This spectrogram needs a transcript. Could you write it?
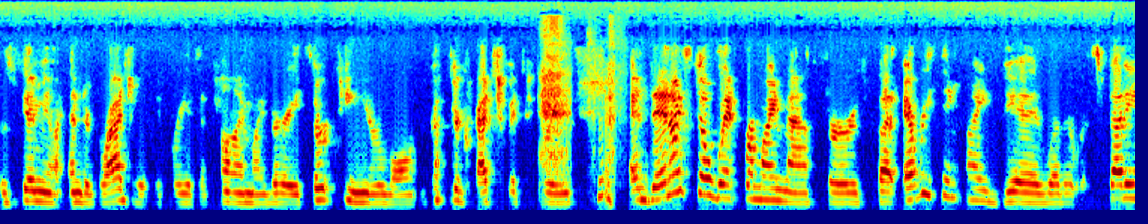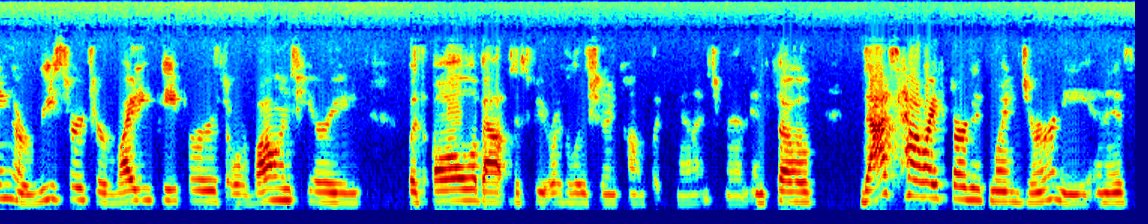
was getting my undergraduate degree at the time, my very 13 year long undergraduate degree. and then I still went for my master's, but everything I did, whether it was studying or research or writing papers or volunteering, was all about dispute resolution and conflict management. And so that's how I started my journey. And it's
